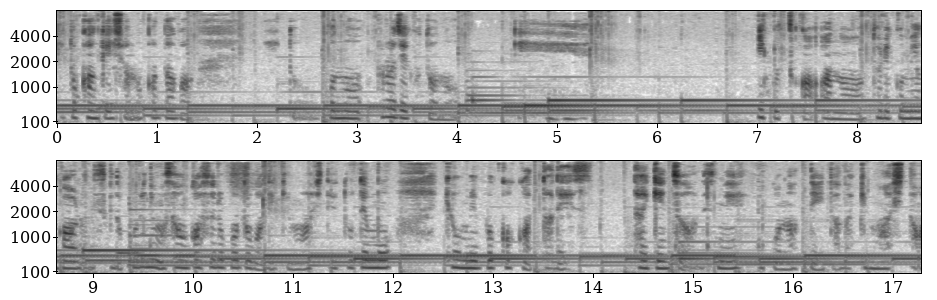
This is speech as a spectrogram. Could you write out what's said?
えっ、ー、と、関係者の方が、えっ、ー、と、このプロジェクトの、えー、いくつか、あの、取り組みがあるんですけど、これにも参加することができまして、とても興味深かったです。体験ツアーですね、行っていただきました。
